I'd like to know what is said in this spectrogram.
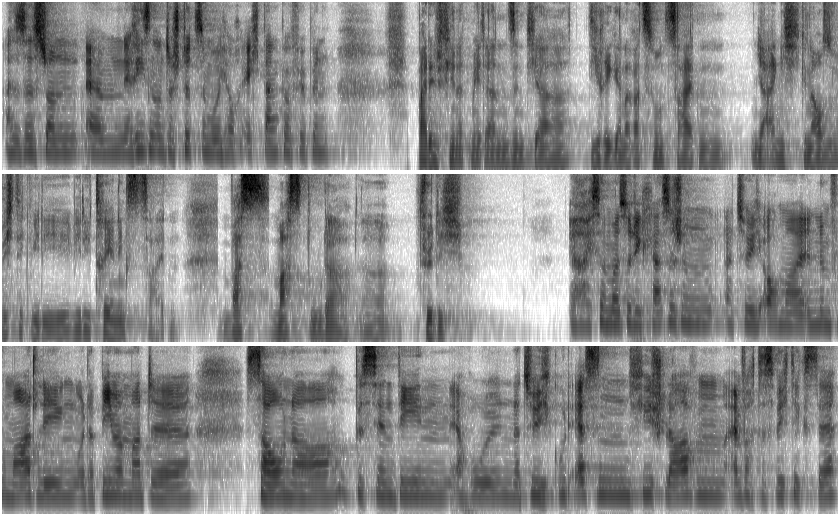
Also das ist schon ähm, eine Riesenunterstützung, wo ich auch echt dankbar für bin. Bei den 400 Metern sind ja die Regenerationszeiten ja eigentlich genauso wichtig wie die, wie die Trainingszeiten. Was machst du da äh, für dich? Ja, ich sag mal so die klassischen natürlich auch mal in Lymphomat legen oder Beamermatte, Sauna, bisschen dehnen, erholen, natürlich gut essen, viel schlafen, einfach das Wichtigste,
